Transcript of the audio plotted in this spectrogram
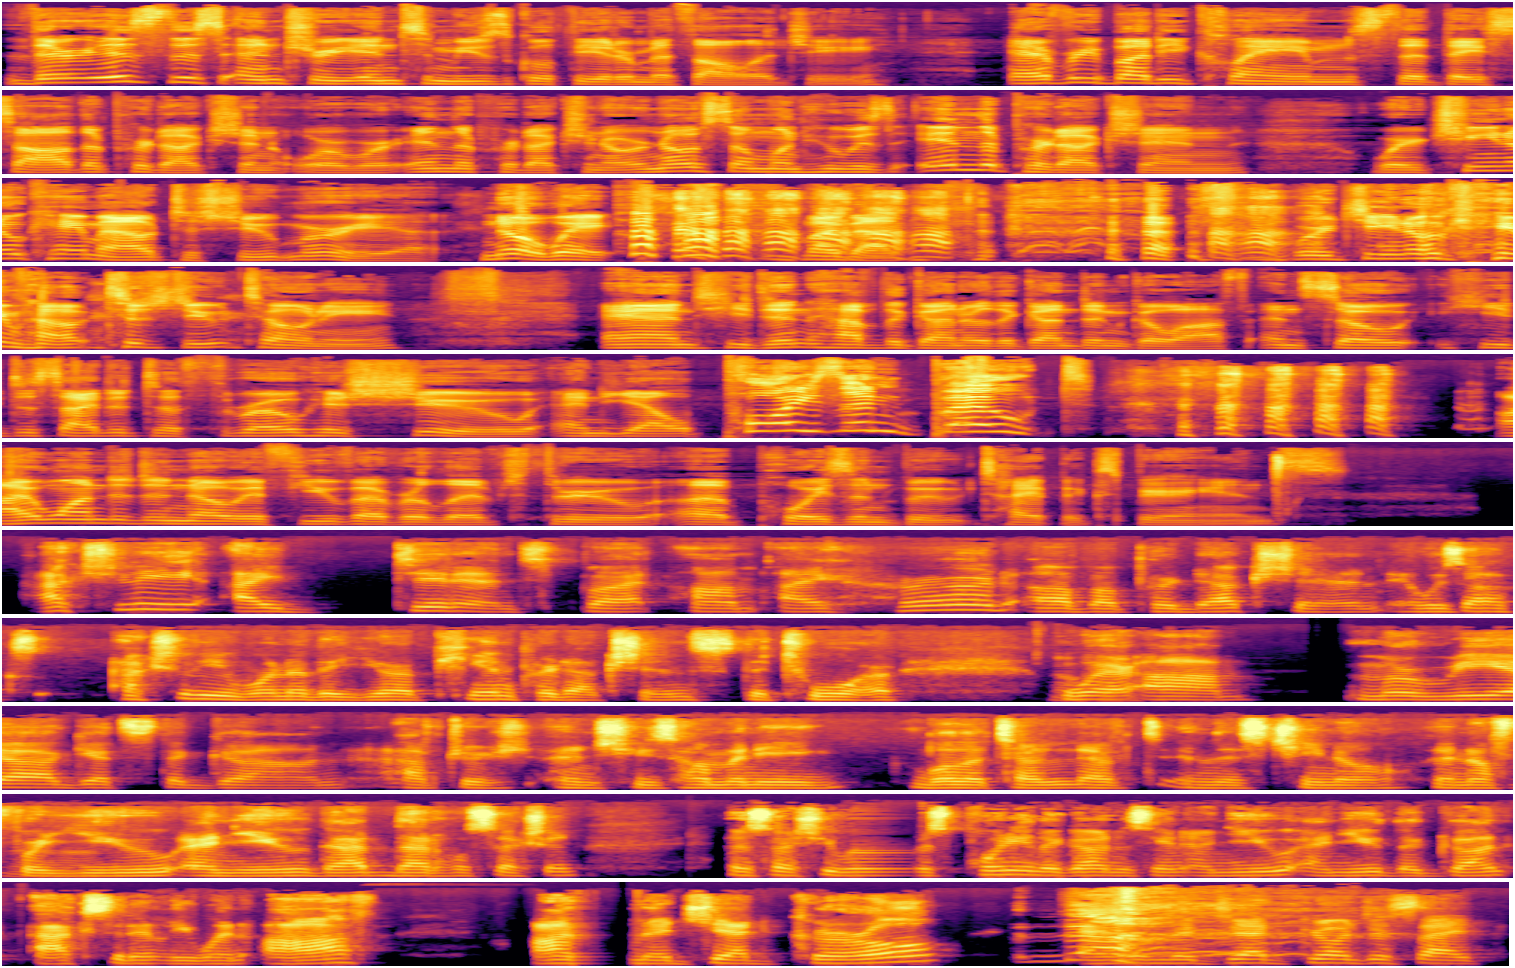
There is this entry into musical theater mythology. Everybody claims that they saw the production or were in the production or know someone who was in the production where Chino came out to shoot Maria. No, wait. My bad. where Chino came out to shoot Tony and he didn't have the gun or the gun didn't go off. And so he decided to throw his shoe and yell, Poison boot! I wanted to know if you've ever lived through a poison boot type experience. Actually, I didn't, but um, I heard of a production. It was actually one of the European productions, the tour, okay. where um, Maria gets the gun after, and she's how many bullets are left in this chino? Enough for uh-huh. you and you. That that whole section. And so she was pointing the gun and saying, "And you and you." The gun accidentally went off on a jet girl, no. and the jet girl just like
